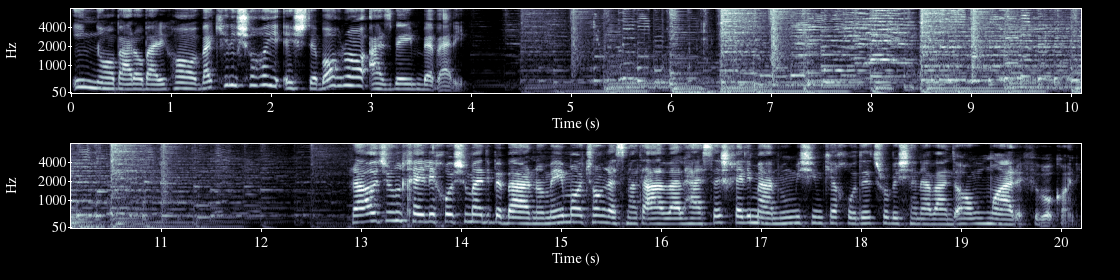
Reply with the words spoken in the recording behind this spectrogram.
این نابرابری ها و کلیشه های اشتباه را از بین ببریم. رها جون خیلی خوش اومدی به برنامه ما. چون قسمت اول هستش خیلی ممنون میشیم که خودت رو به شنونده هامون معرفی بکنی.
